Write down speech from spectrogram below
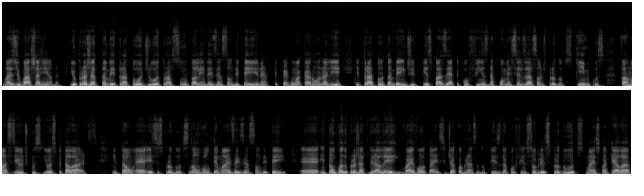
mas de baixa renda. E o projeto também tratou de outro assunto, além da isenção do IPI, né? que pegou uma carona ali, e tratou também de PIS, PASEP e COFINS na comercialização de produtos químicos, farmacêuticos e hospitalares. Então, é, esses produtos não vão ter mais a isenção do IPI. É, então, quando o projeto virar lei, vai voltar a incidir a cobrança do PIS e da COFINS sobre esses produtos, mas com aquela,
